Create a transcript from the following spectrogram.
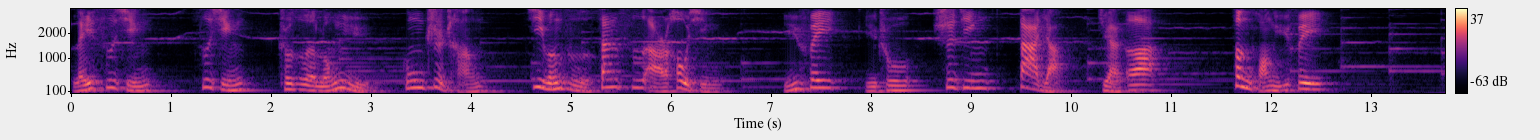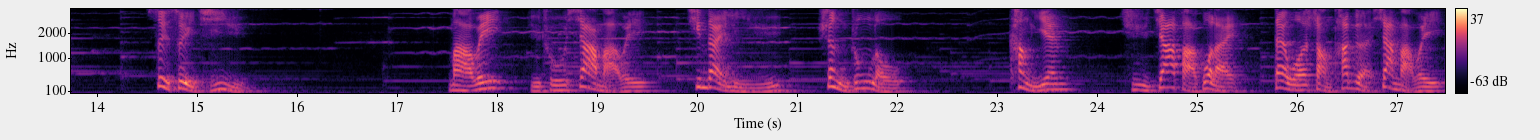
雷思行，思行出自《论语·公冶长》，季文子三思而后行。于飞语出《诗经·大雅·卷阿》，凤凰于飞，岁岁其语。马威语出下马威，清代李渔。盛钟楼。抗烟，取家法过来，待我赏他个下马威。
